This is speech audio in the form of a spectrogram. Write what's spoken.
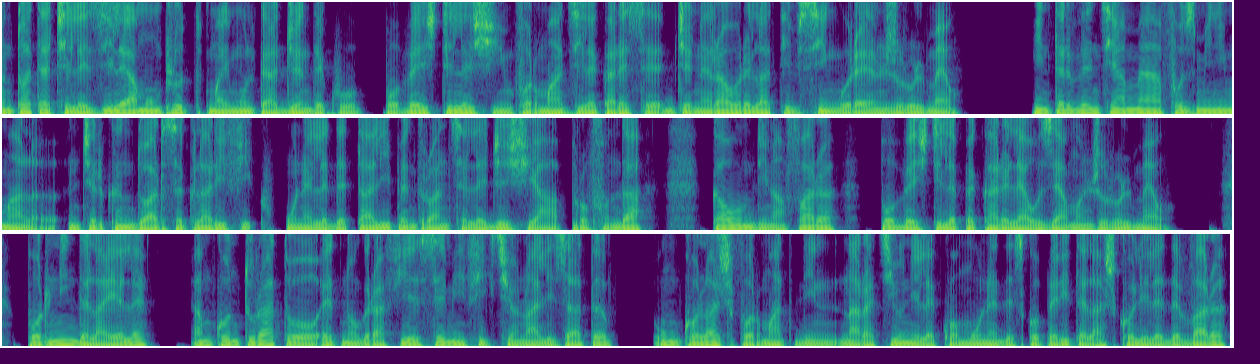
În toate acele zile am umplut mai multe agende cu poveștile și informațiile care se generau relativ singure în jurul meu. Intervenția mea a fost minimală, încercând doar să clarific unele detalii pentru a înțelege și a aprofunda, ca om din afară, poveștile pe care le auzeam în jurul meu. Pornind de la ele, am conturat o etnografie semificționalizată, un colaj format din narațiunile comune descoperite la școlile de vară,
